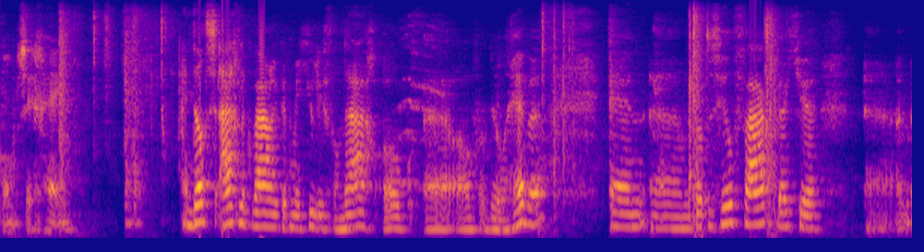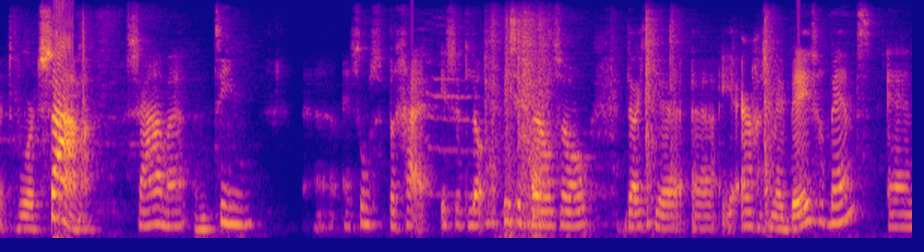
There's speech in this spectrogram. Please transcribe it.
om zich heen. En dat is eigenlijk waar ik het met jullie vandaag ook uh, over wil hebben. En um, dat is heel vaak dat je uh, het woord samen, samen, een team. Uh, en soms is het, is het wel zo dat je, je ergens mee bezig bent en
